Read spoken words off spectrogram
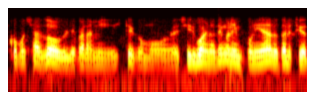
como esa doble para mí, ¿viste? Como decir, bueno, tengo la impunidad, total estoy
